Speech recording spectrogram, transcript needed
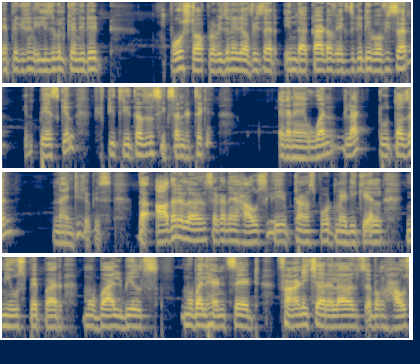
application eligible candidate post of provisionary officer in the কার্ড of executive officer in pay scale fifty three thousand six hundred থেকে। এখানে one lakh two thousand ninety rupees. The other allowance এখানে house leave transport medical newspaper mobile bills mobile handset furniture allowance এবং হাউস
